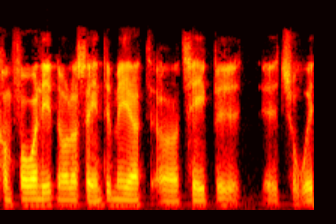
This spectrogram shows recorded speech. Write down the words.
kom foran 1-0, og så endte med at, at tabe øh, 2-1.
